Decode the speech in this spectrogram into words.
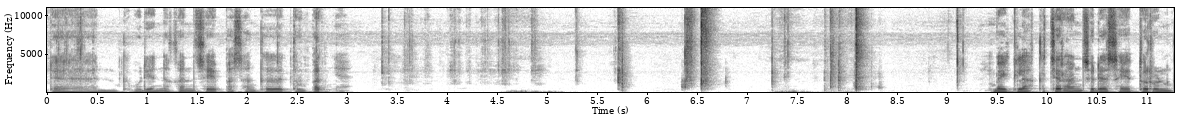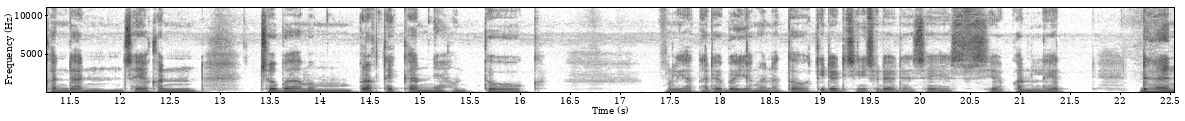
dan kemudian akan saya pasang ke tempatnya. Baiklah, kecerahan sudah saya turunkan dan saya akan coba mempraktekkan ya untuk melihat ada bayangan atau tidak. Di sini sudah ada saya siapkan LED dan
